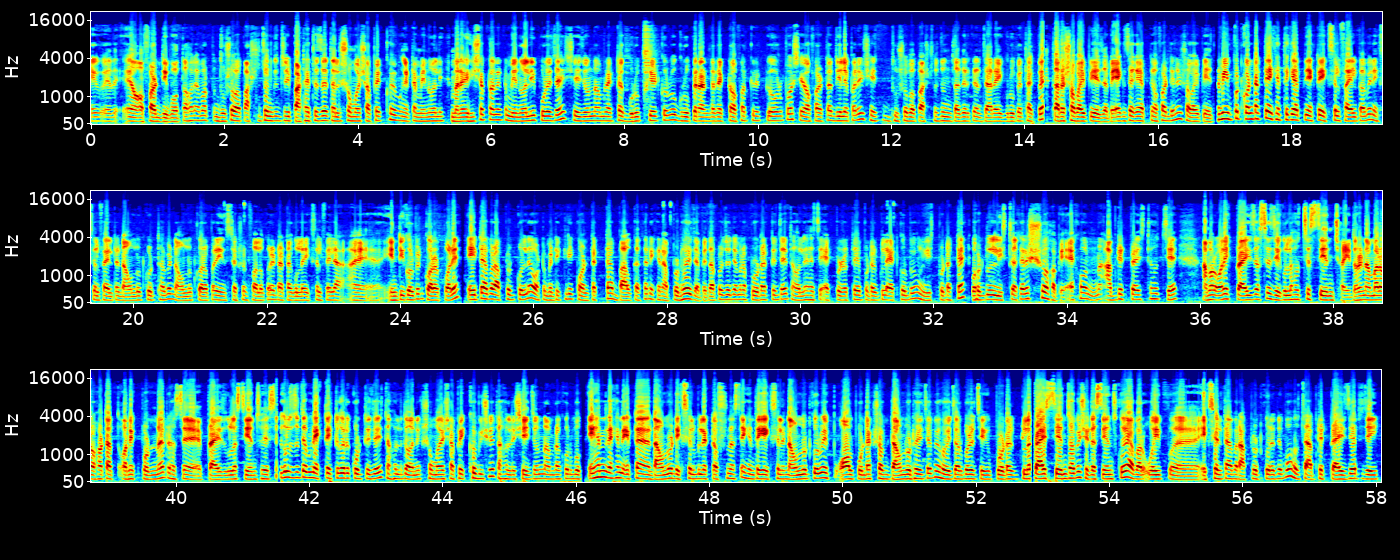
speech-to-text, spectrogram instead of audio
অফার দিব। তাহলে আমার দুশো বা পাঁচশো জনকে যদি পাঠাইতে যায়, তাহলে সময় সাপেক্ষ এবং এটা ম্যানুয়ালি মানে হিসাবটা অনেকটা ম্যানুয়ালি পড়ে যায়। সেই জন্য আমরা একটা গ্রুপ ক্রিয়েট করব গ্রুপের আন্ডারে একটা অফার ক্রিয়েট করব। সেই অফারটা দিলে পারে সেই দুশো বা পাঁচশো জন যাদেরকে, যারা এই গ্রুপে থাকবে তারা সবাই পেয়ে যাবে। এক জায়গায় আপনি অফার দিলে সবাই পেয়ে যাবে। ইম্পোর্ট কন্ট্যাক্টে এখান থেকে আপনি একটা এক্সেল ফাইল পাবেন? এক্সেল ফাইলটা ডাউনলোড করতে হবে। ডাউনলোড করার পরে ইনস্ট্রাকশন ফলো করে ডাটাগুলো এক্সেল ফাইলে এন্ট্রি করবেন। করার পরে এইটা আবার আপলোড করলে অটোমেটিকলি কন্ট্যাক্টটা বাল্ক আকার এখানে আপলোড হয়ে যাবে। তারপর যদি আমরা প্রোডাক্টে যাই, তাহলে হচ্ছে অ্যাড প্রোডাক্টে প্রোডাক্টগুলো অ্যাড করব এবং লিস্ট প্রোডাক্টে প্রোডাক্টগুলো লিস্ট আকারে শো হবে। এখন আপডেট প্রাইসটা হচ্ছে, আমার অনেক প্রাইস আছে যেগুলো হচ্ছে চেঞ্জ হয়। ধরেন আমার হঠাৎ অনেক পণ্যের হচ্ছে প্রাইসগুলো চেঞ্জ হয়েছে। এগুলো যদি আমরা একটা একটা করে করতে যাই, তাহলে তো অনেক সময় সাপেক্ষ বিষয়, তাহলে সেই জন্য আমরা করব। এখানে দেখেন একটা ডাউনলোড এক্সেল বলে একটা অপশন আছে, এখান থেকে এক্সেলে ডাউনলোড করবে অল প্রোডাক্ট সব ডাউনলোড হয়ে যাবে, হয়ে যাওয়ার পরে যে প্রোডাক্টগুলো প্রাইস চেঞ্জ হবে, সেটা চেঞ্জ করে আবার ওই এক্সেলটা আবার আপলোড করে দেবো। হচ্ছে আপডেট প্রাইজের যেই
